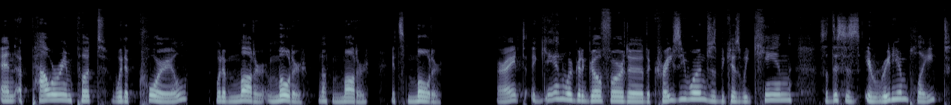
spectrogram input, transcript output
and a power input with a coil, with a motor, motor, not motor, it's motor. All right, again, we're to go for the, the crazy one just because we can. So this is iridium plate.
